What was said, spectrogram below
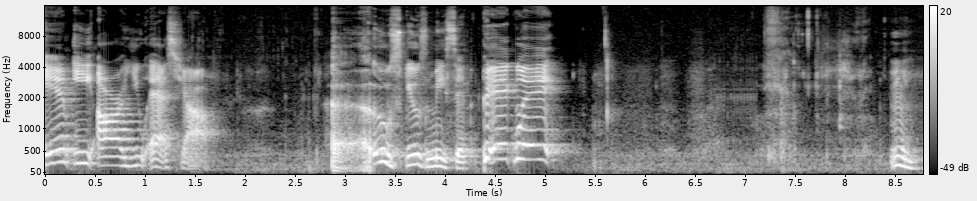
M-E-R-U-S, y'all. Uh, ooh, excuse me, said piglet. Mm.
